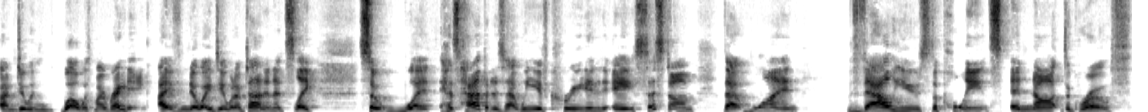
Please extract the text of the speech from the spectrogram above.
I'm doing well with my writing. I have no idea what I've done. And it's like, so what has happened is that we have created a system that one values the points and not the growth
